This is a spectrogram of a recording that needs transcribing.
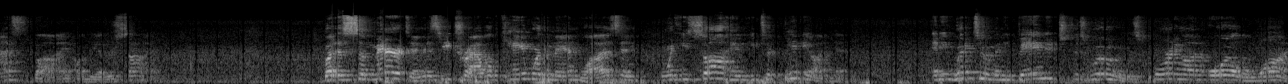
passed by on the other side. But a Samaritan, as he traveled, came where the man was, and when he saw him, he took pity on him. And he went to him and he bandaged his wounds, pouring on oil and wine.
